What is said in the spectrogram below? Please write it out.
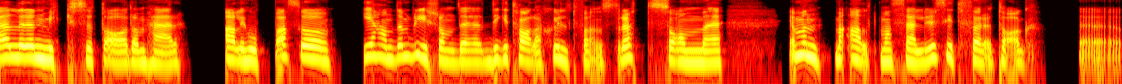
eller en mix av de här allihopa. Så e-handeln blir som det digitala skyltfönstret som eh, ja, men med allt man säljer i sitt företag. Eh,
